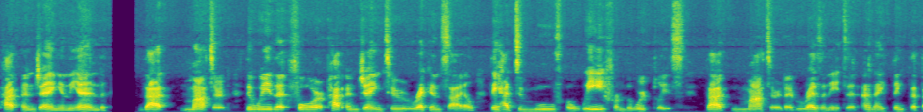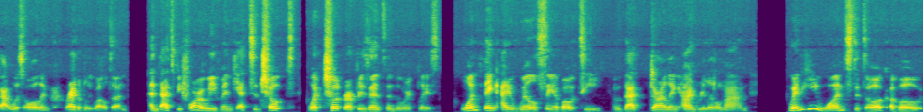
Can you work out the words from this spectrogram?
Pat and Jang in the end, that mattered. The way that for Pat and Jang to reconcile, they had to move away from the workplace. That mattered. It resonated. And I think that that was all incredibly well done. And that's before we even get to Choate, what Choate represents in the workplace. One thing I will say about T, that darling angry little man, when he wants to talk about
